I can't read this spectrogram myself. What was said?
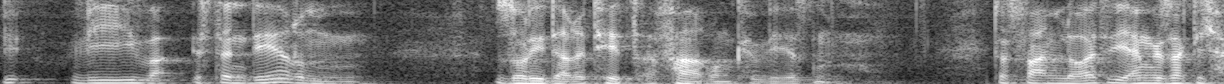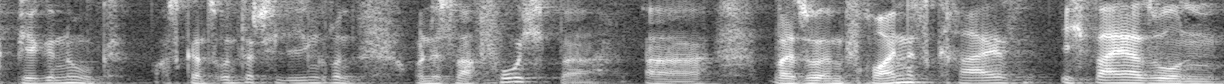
Wie, wie ist denn deren Solidaritätserfahrung gewesen? Das waren Leute, die haben gesagt, ich habe hier genug, aus ganz unterschiedlichen Gründen. Und es war furchtbar, äh, weil so im Freundeskreis, ich war ja so ein,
